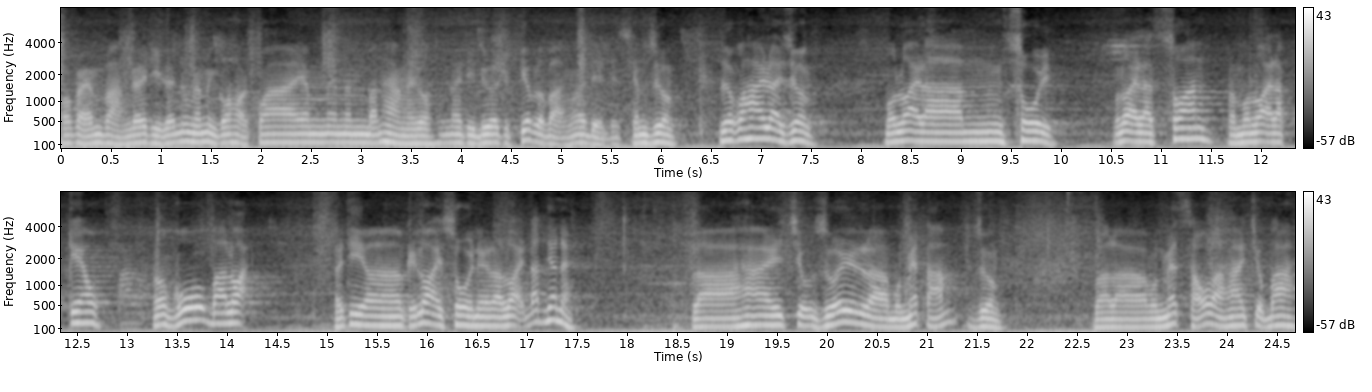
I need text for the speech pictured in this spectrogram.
có cả em vàng đây thì đấy lúc nãy mình có hỏi qua em em em bán hàng này rồi. Hôm nay thì đưa trực tiếp là vàng để để xem giường. Giường có hai loại giường. Một loại là sồi một loại là xoan và một loại là keo. Nó gỗ ba loại. Đấy thì uh, cái loại sồi này là loại đắt nhất này. Là hai triệu rưỡi là một mét tám giường và là một mét sáu là hai triệu ba.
